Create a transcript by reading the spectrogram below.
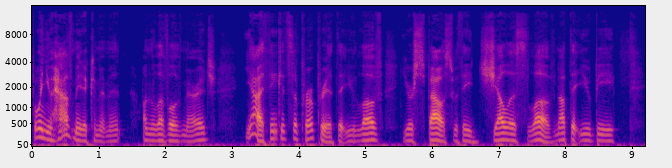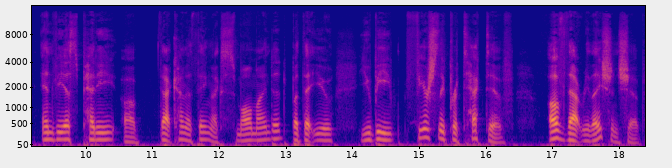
But when you have made a commitment on the level of marriage, yeah, I think it's appropriate that you love your spouse with a jealous love. Not that you be envious, petty, uh, that kind of thing, like small minded, but that you you be fiercely protective of that relationship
